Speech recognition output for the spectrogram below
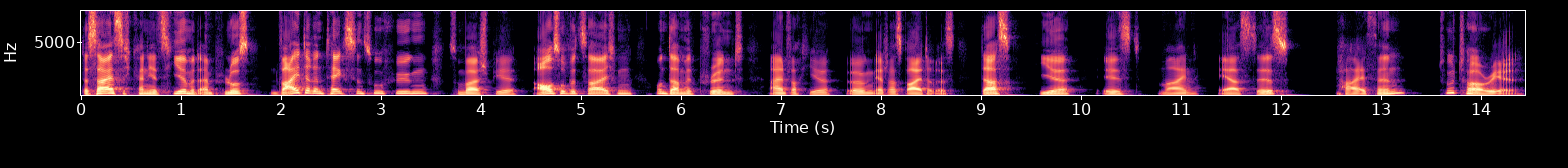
Das heißt, ich kann jetzt hier mit einem Plus einen weiteren Text hinzufügen, zum Beispiel Ausrufezeichen und damit Print einfach hier irgendetwas weiteres. Das hier ist mein erstes Python Tutorial.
